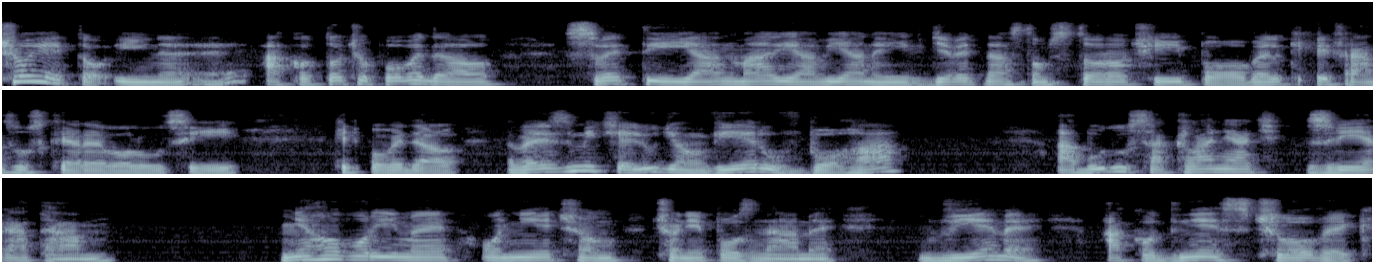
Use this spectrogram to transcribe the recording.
Čo je to iné ako to, čo povedal svätý Jan Maria Vianney v 19. storočí po Veľkej francúzskej revolúcii, keď povedal, vezmite ľuďom vieru v Boha a budú sa klaňať zvieratám. Nehovoríme o niečom, čo nepoznáme. Vieme, ako dnes človek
